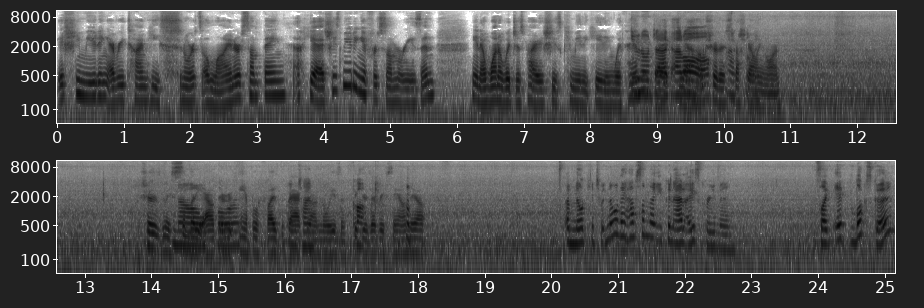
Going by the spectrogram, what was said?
Is she muting every time he snorts a line or something? yeah, she's muting it for some reason. You know, one of which is probably she's communicating with him. know but, Jack at yeah, all, I'm sure there's stuff going on. Sure there's gonna be somebody out there who amplifies the background noise and figures every sound out. A milky twist. No, they have some that you can add ice cream in. It's like, it looks good,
